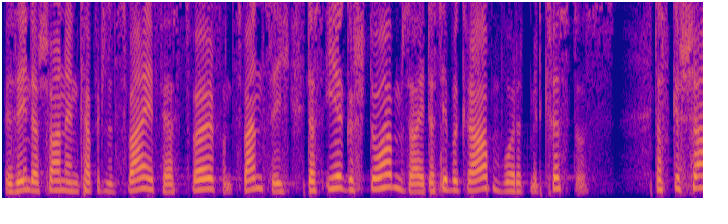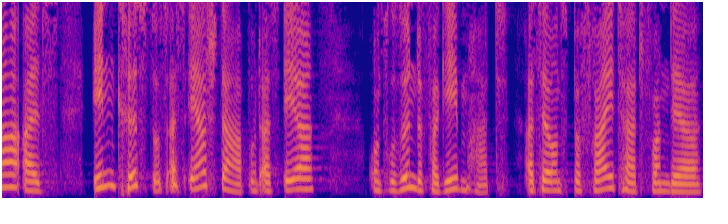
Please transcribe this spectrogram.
Wir sehen das schon in Kapitel 2, Vers 12 und 20, dass ihr gestorben seid, dass ihr begraben wurdet mit Christus. Das geschah als in Christus, als er starb und als er unsere Sünde vergeben hat, als er uns befreit hat von der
